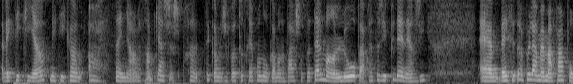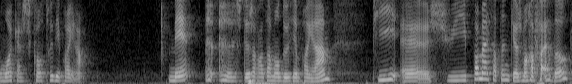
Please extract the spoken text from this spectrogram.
avec tes clientes, mais t'es comme, oh Seigneur, il me semble que je, prends, tu sais, comme je vais tout répondre aux commentaires, je trouve ça tellement lourd, puis après ça, j'ai plus d'énergie. Ben, c'est un peu la même affaire pour moi quand je construis des programmes. Mais je suis déjà rendue à mon deuxième programme, puis je suis pas mal certaine que je vais en faire d'autres.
